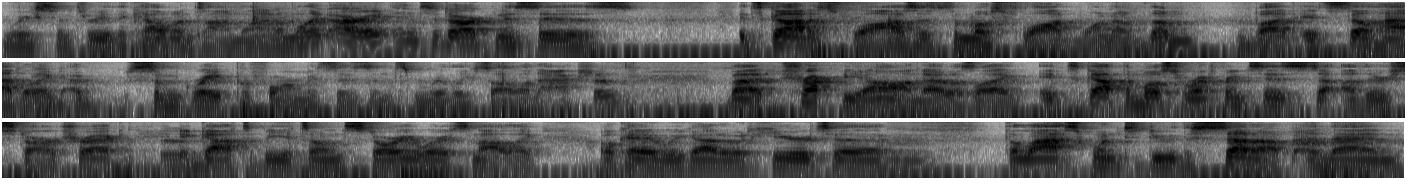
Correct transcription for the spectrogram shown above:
recent three, the Kelvin timeline, I'm like, all right, Into Darkness is it's got its flaws. It's the most flawed one of them, but it still had like a, some great performances and some really solid action. But Trek Beyond, I was like, it's got the most references to other Star Trek. Mm. It got to be its own story where it's not like, okay, we got to adhere to mm. the last one to do the setup, and then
